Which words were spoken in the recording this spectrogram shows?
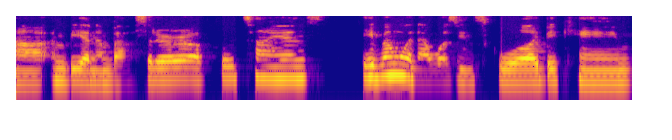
uh, and be an ambassador of food science. Even when I was in school, I became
